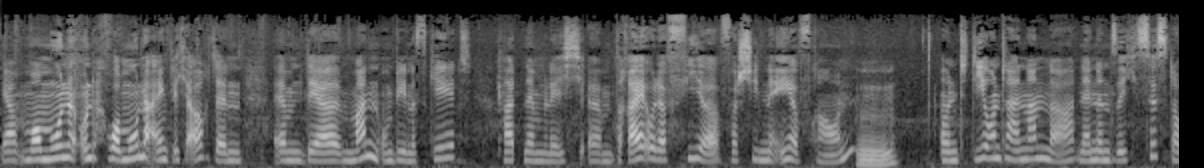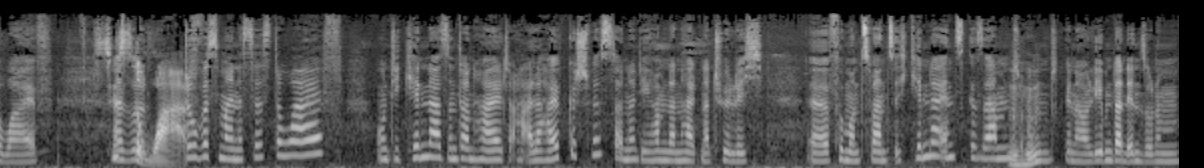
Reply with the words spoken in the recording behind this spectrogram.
ja, Hormone und Hormone eigentlich auch, denn ähm, der Mann, um den es geht, hat nämlich ähm, drei oder vier verschiedene Ehefrauen Mhm. und die untereinander nennen sich Sister Wife. Sister also, Wife. Du bist meine Sister Wife und die Kinder sind dann halt alle Halbgeschwister, ne? Die haben dann halt natürlich äh, 25 Kinder insgesamt Mhm. und genau leben dann in so einem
